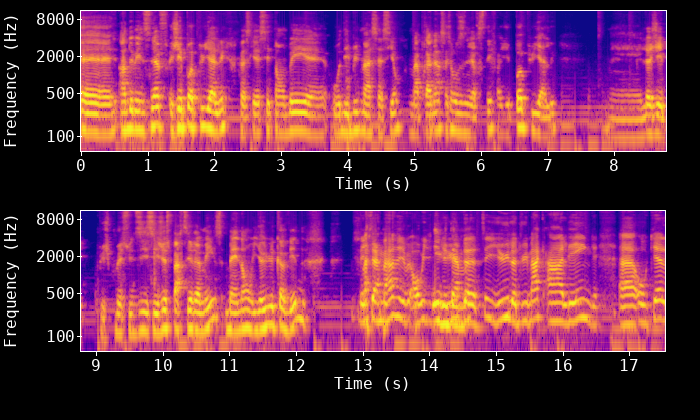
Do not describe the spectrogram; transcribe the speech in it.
Euh, en 2019, j'ai pas pu y aller parce que c'est tombé euh, au début de ma session, ma première session d'université. J'ai pas pu y aller. Mais là, j'ai, je me suis dit, c'est juste partie remise. Ben non, il y a eu le COVID. Évidemment, oh oui, il, y a eu le, DreamHack en ligne euh, auquel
